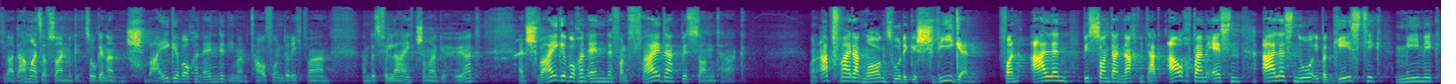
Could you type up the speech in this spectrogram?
Ich war damals auf so einem sogenannten Schweigewochenende, die mal im Taufunterricht waren, haben das vielleicht schon mal gehört. Ein Schweigewochenende von Freitag bis Sonntag. Und ab Freitagmorgens wurde geschwiegen. Von allen bis Sonntagnachmittag, auch beim Essen, alles nur über Gestik, Mimik,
